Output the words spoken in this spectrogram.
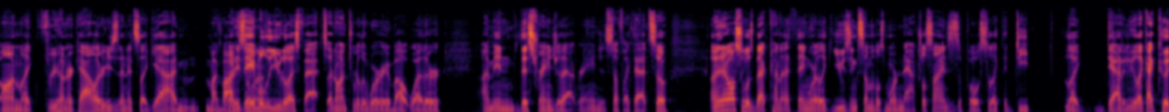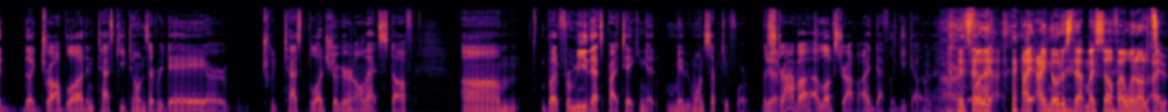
on like 300 calories, then it's like yeah, I'm my body's Excellent. able to utilize fat, so I don't have to really worry about whether I'm in this range or that range and stuff like that. So, and it also goes back kind of that thing where like using some of those more natural signs as opposed to like the deep like data. Like I could like draw blood and test ketones every day or tr- test blood sugar and all that stuff. Um, but for me, that's probably taking it maybe one step too far. But Yeah. Strava, I love Strava. I definitely geek out on that. It's funny. I, I noticed that myself. I went on. I.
